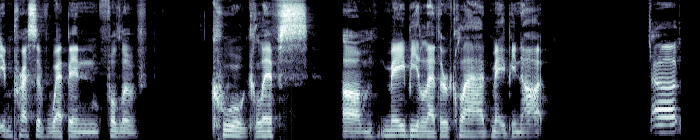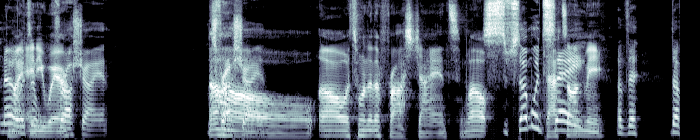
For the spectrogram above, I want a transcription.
impressive weapon full of cool glyphs. Um, maybe leather clad, maybe not. Uh, no, it's anywhere? a frost giant. It's frost giant. Oh, oh, it's one of the frost giants. Well, S- Some would that's say on me. of the the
